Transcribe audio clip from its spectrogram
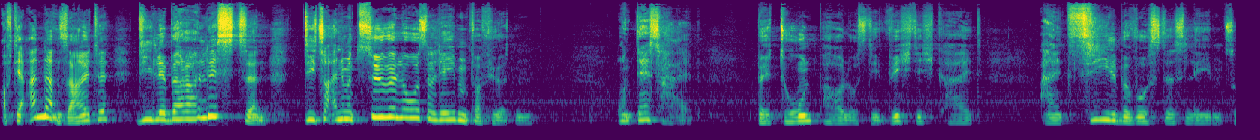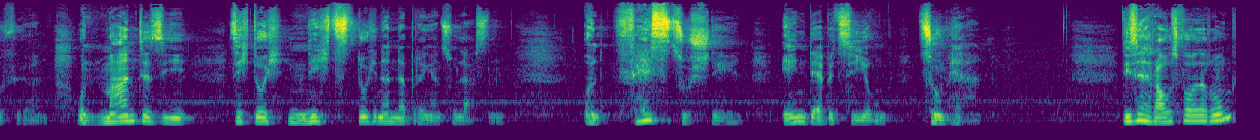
auf der anderen Seite die Liberalisten, die zu einem zügellosen Leben verführten. Und deshalb betont Paulus die Wichtigkeit, ein zielbewusstes Leben zu führen und mahnte sie, sich durch nichts durcheinander bringen zu lassen und festzustehen in der Beziehung zum Herrn. Diese Herausforderung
